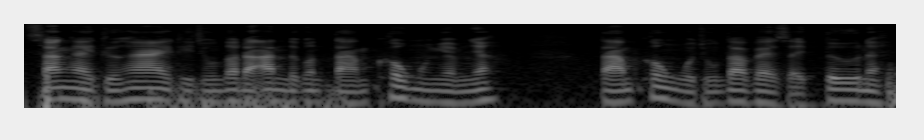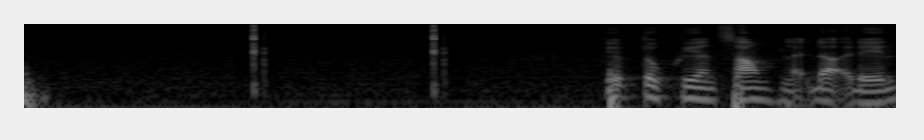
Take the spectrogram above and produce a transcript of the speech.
Sang ngày thứ hai thì chúng ta đã ăn được con 80 anh em nhé. 80 của chúng ta về giải tư này. Tiếp tục khi ăn xong, lại đợi đến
